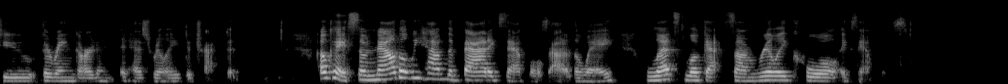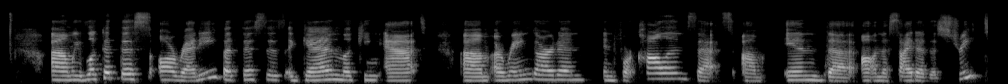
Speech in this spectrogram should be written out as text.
to the rain garden, it has really detracted. Okay, so now that we have the bad examples out of the way, let's look at some really cool examples. Um, we've looked at this already, but this is again looking at um, a rain garden in Fort Collins that's um, in the on the side of the street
